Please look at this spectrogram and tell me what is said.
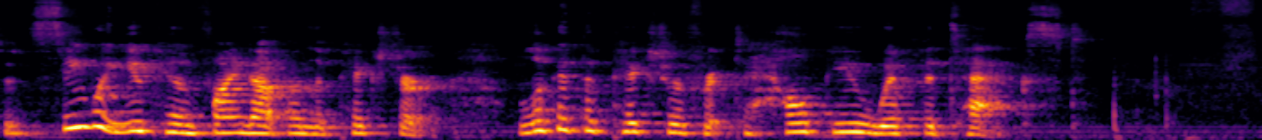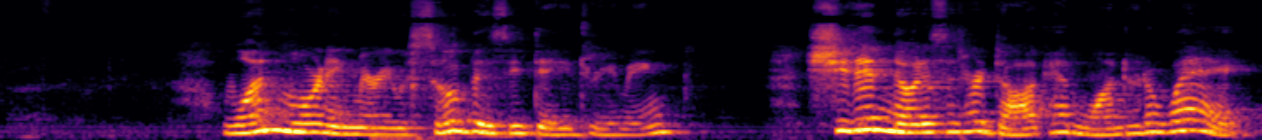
So see what you can find out from the picture. Look at the picture for it to help you with the text. One morning, Mary was so busy daydreaming, she didn't notice that her dog had wandered away.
